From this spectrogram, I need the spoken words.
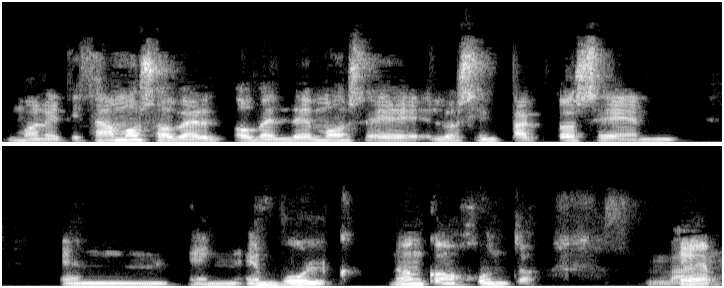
monetizamos o, vendemos eh, los impactos en, en, en, bulk, ¿no? En conjunto. Eh,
